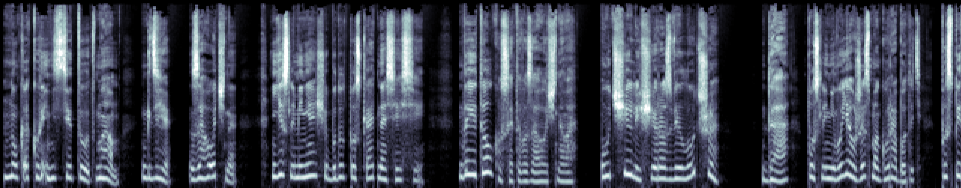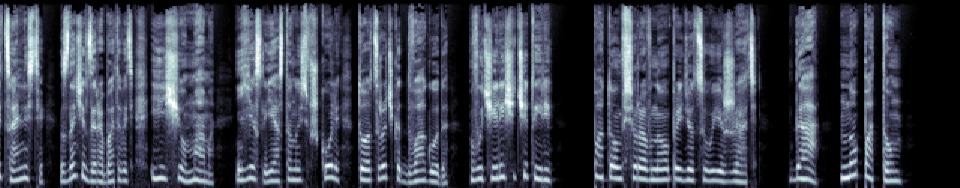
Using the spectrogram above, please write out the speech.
«Ну какой институт, мам? Где? Заочно? Если меня еще будут пускать на сессии. Да и толку с этого заочного. Училище разве лучше?» «Да, после него я уже смогу работать. По специальности, значит зарабатывать. И еще, мама, если я останусь в школе, то отсрочка два года. В училище четыре. Потом все равно придется уезжать. Да, но потом».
